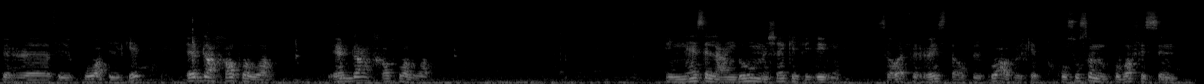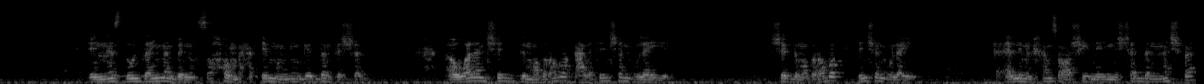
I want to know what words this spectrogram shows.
في في الكوع في الكتف ارجع خطوة لورا. ارجع خطوة لورا. الناس اللي عندهم مشاكل في ايديهم سواء في ال wrist أو في الكوع أو في الكتف خصوصا الكبار في السن الناس دول دايما بننصحهم بحاجتين مهمين جدا في الشد. اولا شد مضربك على tension قليل. شد مضربك tension قليل. أقل من 25 لأن الشدة الناشفة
